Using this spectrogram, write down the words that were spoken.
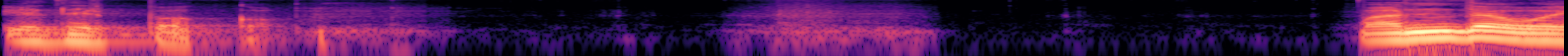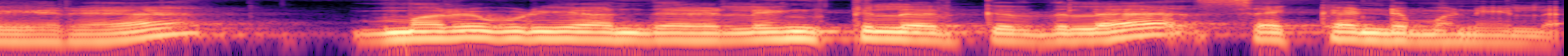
எதிர்பக்கம் வந்த ஒயரை மறுபடியும் அந்த லெங்க்த்தில் இருக்கிறதுல செகண்ட் மணியில்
